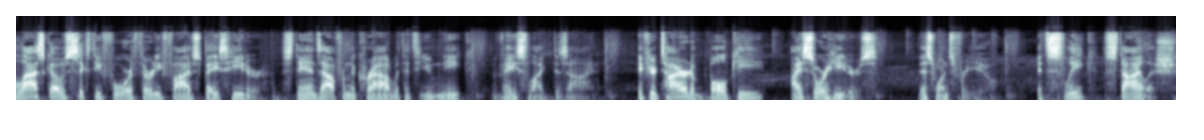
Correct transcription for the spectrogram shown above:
Lasko 6435 space heater stands out from the crowd with its unique, vase-like design. If you're tired of bulky, eyesore heaters, this one's for you. It's sleek, stylish,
